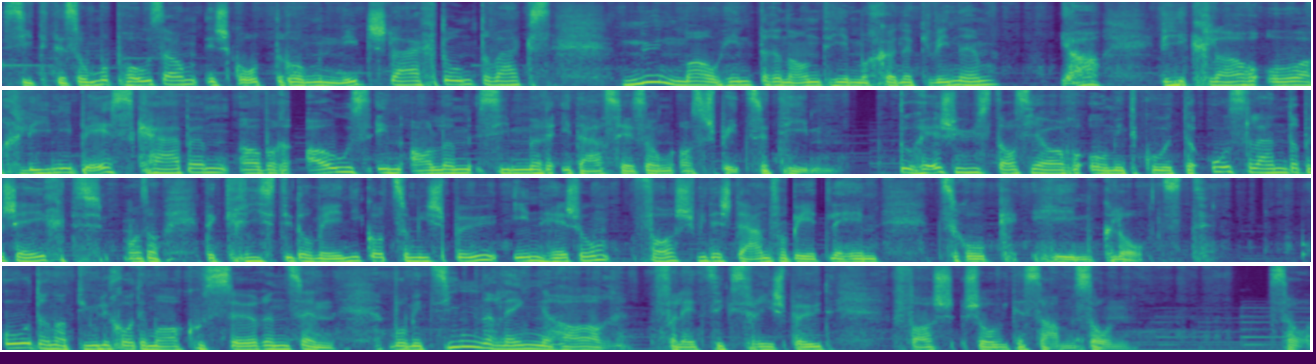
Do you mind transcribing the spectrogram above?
Seit der Sommerpause ist Gotterung nicht schlecht unterwegs. Neunmal hintereinander haben wir gewinnen ja, wie klar auch eine kleine Best haben, aber alles in allem sind wir in dieser Saison als Spitzenteam. Du hast uns dieses Jahr auch mit guten Ausländern beschenkt. Also der Christi Domenico zum Beispiel. Ihn hast du fast wie der Stern von Bethlehem zurück hingelotst. Oder natürlich auch der Markus Sörensen, der mit seiner langen Haaren verletzungsfrei spielt, fast schon wie der Samson. So,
